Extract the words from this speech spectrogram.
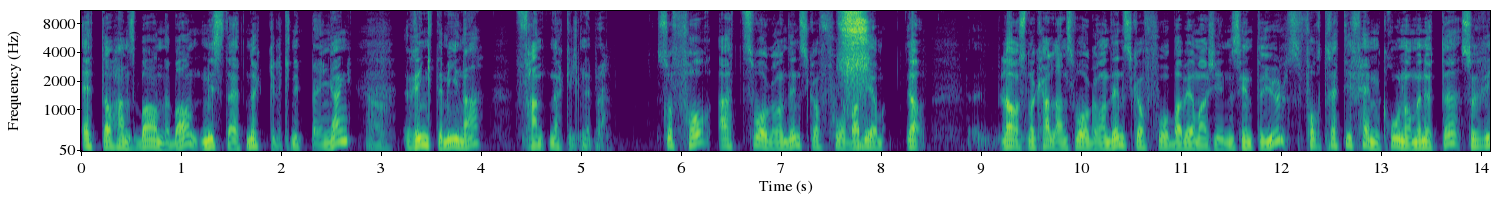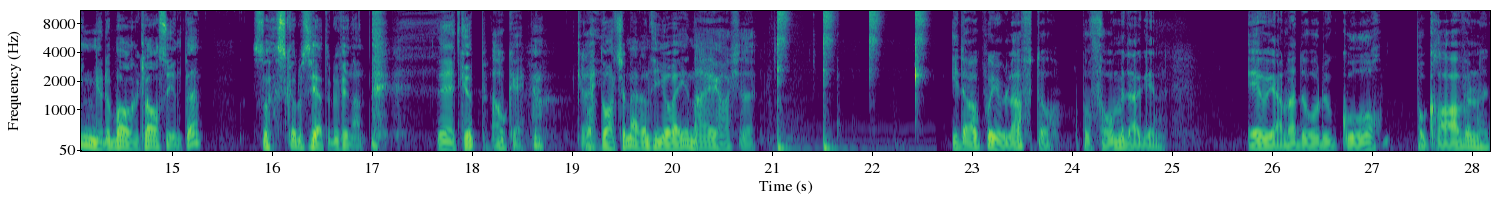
et av hans barnebarn mista et nøkkelknippe en gang. Ringte Mina, fant nøkkelknippet. Så for at svogeren din skal få barber... La oss nå kalle han svogeren din, skal få barbermaskinen sin til jul, for 35 kroner minuttet, så ringer du bare klarsynte, så skal du si at du finner den. Det er et kupp. OK. Greit. du har ikke mer enn tid og veien. Nei, jeg har ikke det. I dag på julaften, på formiddagen, er jo gjerne da du går på graven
